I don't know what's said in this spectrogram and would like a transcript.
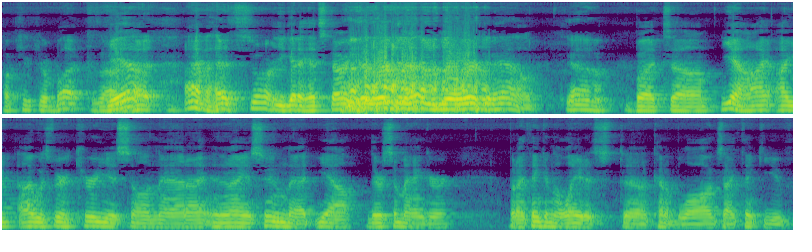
I'll kick your butt because I, have a Yeah. I have a head start. You got a head start. You're working out. You're working out. yeah. But um, yeah, I, I, I was very curious on that, I, and I assume that yeah, there's some anger, but I think in the latest uh, kind of blogs, I think you've,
